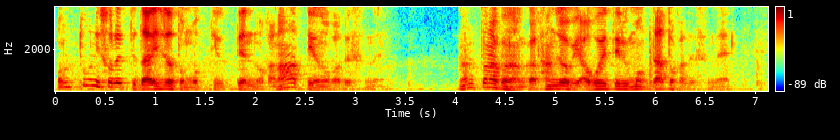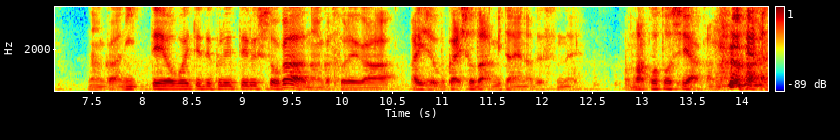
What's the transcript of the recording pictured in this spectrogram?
本当にそれって大事だと思って言ってんのかなっていうのがですねなんとなくなんか誕生日は覚えてるもんだとかですねなんか日程を覚えててくれてる人がなんかそれが愛情深い人だみたいなですね。まことしやかな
